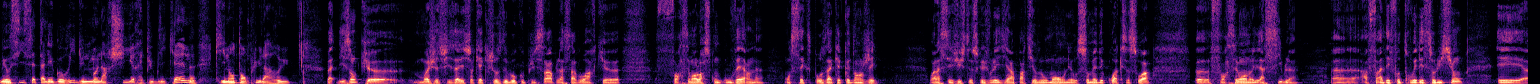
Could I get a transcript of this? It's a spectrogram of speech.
mais aussi cette allégorie d'une monarchie républicaine qui n'entend plus la rue. Bah, disons que moi je suis allé sur quelque chose de beaucoup plus simple, à savoir que forcément, lorsqu'on gouverne, on s'expose à quelques dangers. Voilà, c'est juste ce que je voulais dire. À partir du moment où on est au sommet de quoi que ce soit, euh, forcément, on est la cible, euh, à, défaut de trouver des solutions. Et euh,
